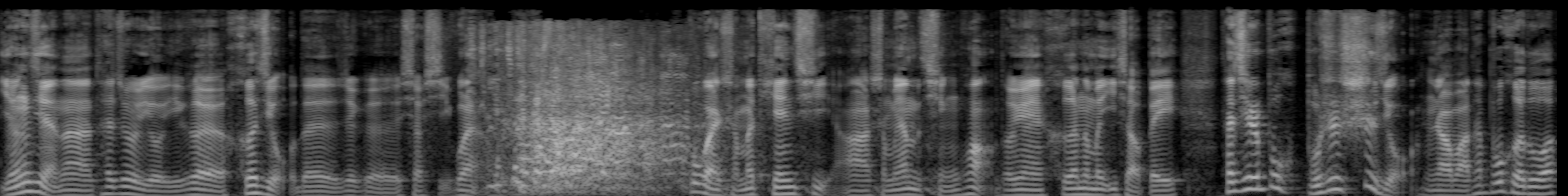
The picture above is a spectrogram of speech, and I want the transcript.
莹姐呢，她就有一个喝酒的这个小习惯，不管什么天气啊，什么样的情况，都愿意喝那么一小杯。她其实不不是嗜酒，你知道吧？她不喝多，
